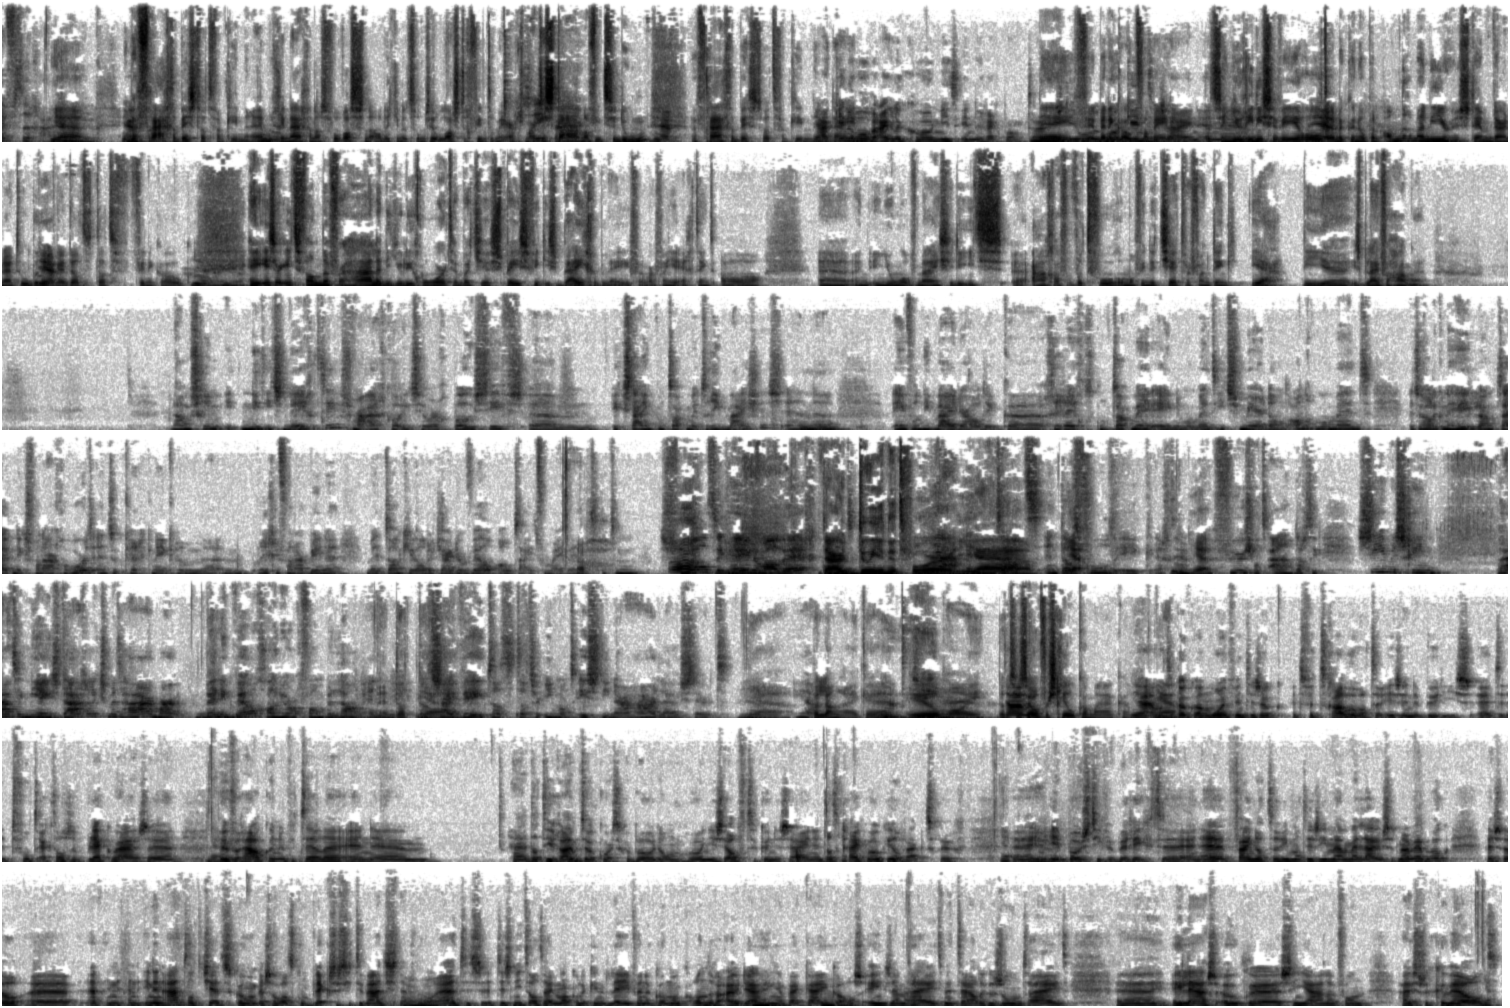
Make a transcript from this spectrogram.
heftig Ja. eigenlijk. En Ja. we vragen best wat van kinderen. Hè? Moet je nagaan als volwassene al dat je het soms heel lastig vindt om ergens maar te staan of iets te doen. Ja. We vragen best wat van kinderen. ja, daarin. kinderen horen eigenlijk gewoon niet in de rechtbank thuis. Nee, vind- ben ik ook van mening. Dat is En, een eh, juridische wereld ja. en we kunnen op een andere manier hun stem daar naartoe brengen. Ja. Dat, dat vind ik ook. ja. Ja. Hey, is er iets van de verhalen die jullie gehoord hebben wat je specifiek is bijgebleven? Waarvan je echt denkt, oh, eh, een, een jongen of meisje die iets eh, aangaf op het forum of in de chat waarvan ik denk, ja, die eh, is blijven hangen. Nou, misschien niet iets negatiefs, maar eigenlijk wel iets heel erg positiefs. Ehm, ik sta in contact met drie meisjes. En Mhm. eh, een van die meiden had ik eh, geregeld contact mee. De ene moment iets meer dan het andere moment. En toen had ik een hele lange tijd niks van haar gehoord. En toen kreeg ik in één keer een, eh, een berichtje van haar binnen met dankjewel dat jij er wel altijd voor mij bent. En toen smolt ik Ah. helemaal weg. Daar doe je het voor. ja, en dat, en dat voelde ik. Echt een, een vuurtje wat aan. dacht ik, zie je misschien, praat ik niet eens dagelijks met haar, maar ben ik wel gewoon heel erg van belang. En, En dat, dat ja. zij weet dat, dat er iemand is die naar haar luistert. Ja. Ja, Ja. belangrijk hè? Ja, Heel zeker. mooi. Dat je maar- zo'n verschil kan maken. Ja, wat ik ook wel mooi vind is ook het vertrouwen wat er is in de buddies. Het, het voelt echt als een plek waar ze Ja. hun verhaal kunnen vertellen en ehm, eh, dat die ruimte ook wordt geboden om gewoon jezelf te kunnen zijn. En dat krijgen we ook heel vaak terug Ja. eh, in positieve berichten. En hè, fijn dat er iemand is die naar mij luistert. Maar we hebben ook best wel, eh, in, in- in een aantal chats komen best wel wat complexe situaties naar Mhm. voren. Hè. Het, is, het is niet altijd makkelijk in het leven en er komen ook andere uitdagingen bij kijken Mhm. als eenzaamheid, mentale gezondheid. eh, helaas ook eh, signalen van huiselijk geweld. Ja.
